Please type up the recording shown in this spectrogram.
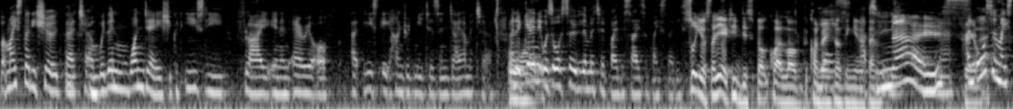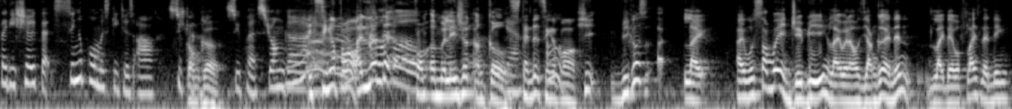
But my study showed that um, within one day, she could easily fly in an area of at least 800 meters in diameter. And Oh, again, wow. it was also limited by the size of my study. So your study actually dispelled quite a lot of the conventional Yes, thinking at the time. absolutely. Nice. Yeah. And also, my study showed that Singapore mosquitoes are super, Stronger. super stronger. It's Singapore. I learned that from a Malaysian uncle. Yeah. Standard Singapore. He because uh, like I was somewhere in JB like when I was younger, and then like there were flies landing,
